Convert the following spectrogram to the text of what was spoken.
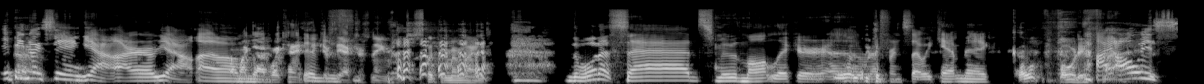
it'd be Uh, nice seeing. Yeah, or yeah. Um, oh my god, why can't I think of the actor's name? It just slipped in my mind. What a sad smooth malt liquor uh, reference that we can't make. Colt 45. I always,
